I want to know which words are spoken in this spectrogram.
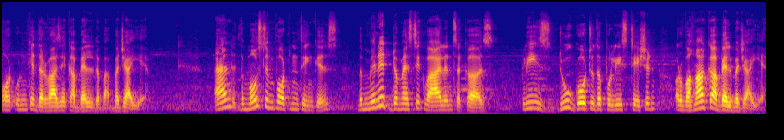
और उनके दरवाजे का बेल बजाइए। And the most important thing is the minute domestic violence occurs please do go to the police station और वहाँ का बेल बजाइए।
